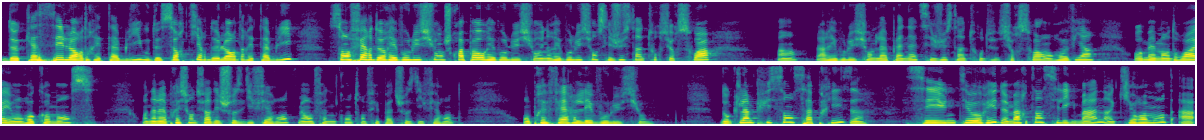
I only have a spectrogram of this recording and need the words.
de casser l'ordre établi ou de sortir de l'ordre établi sans faire de révolution. Je ne crois pas aux révolutions. Une révolution, c'est juste un tour sur soi Hein. la révolution de la planète, c'est juste un tour sur soi. On revient au même endroit et on recommence. On a l'impression de faire des choses différentes, mais en fin de compte, on ne fait pas de choses différentes. On préfère l'évolution. Donc l'impuissance apprise, c'est une théorie de Martin Seligman qui remonte à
